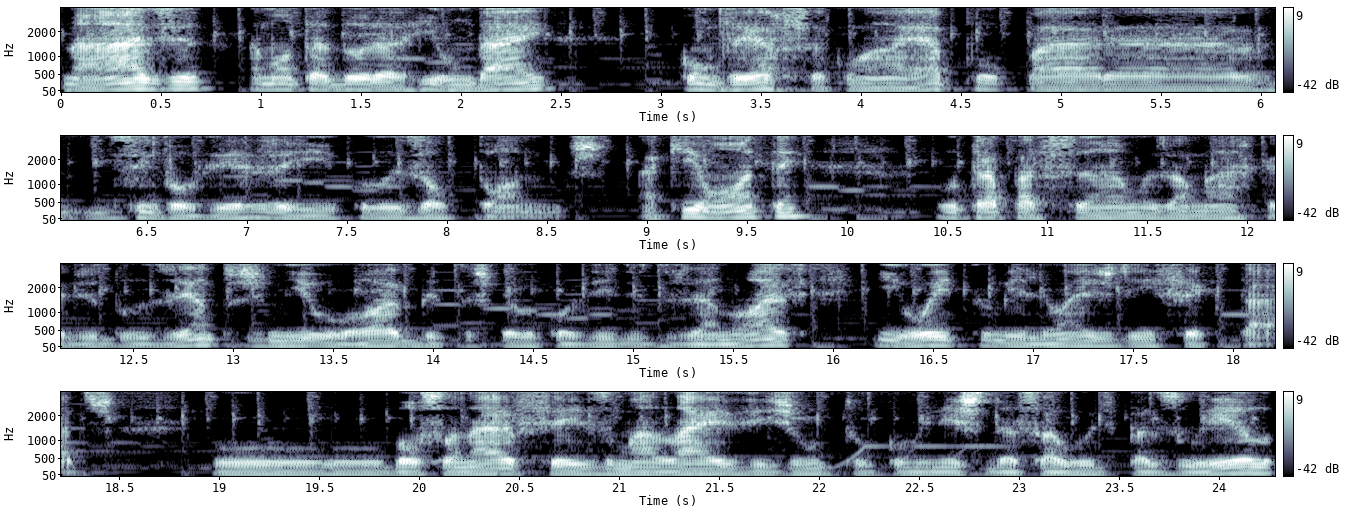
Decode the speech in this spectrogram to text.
Na Ásia, a montadora Hyundai conversa com a Apple para desenvolver veículos autônomos. Aqui ontem ultrapassamos a marca de 200 mil óbitos pelo Covid-19 e 8 milhões de infectados. O Bolsonaro fez uma live junto com o ministro da Saúde, Pazuello,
